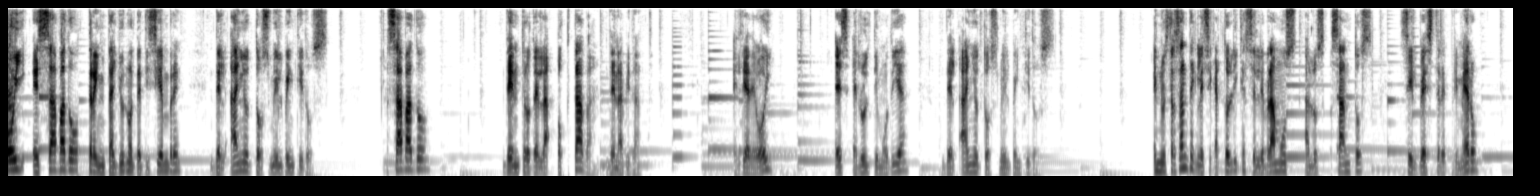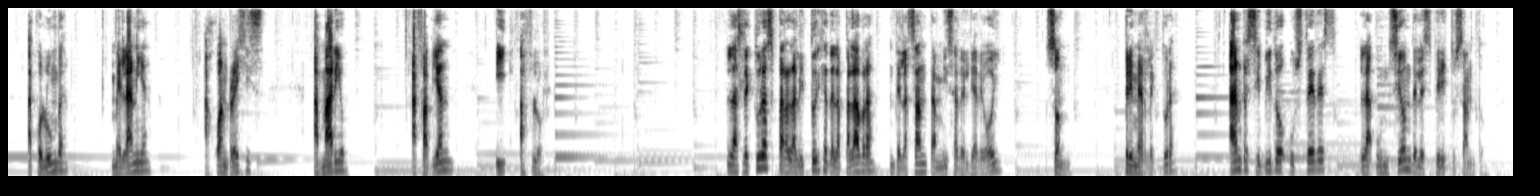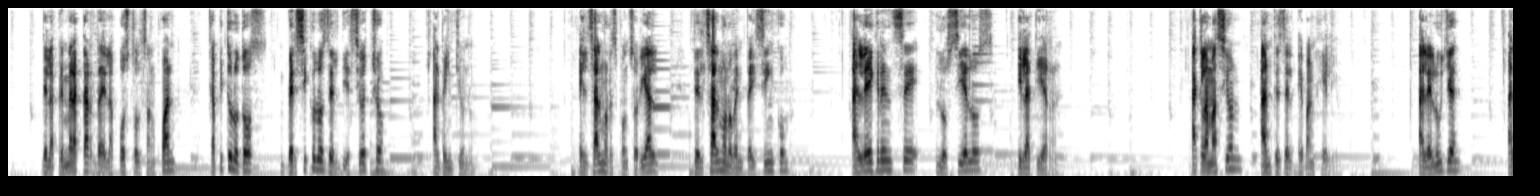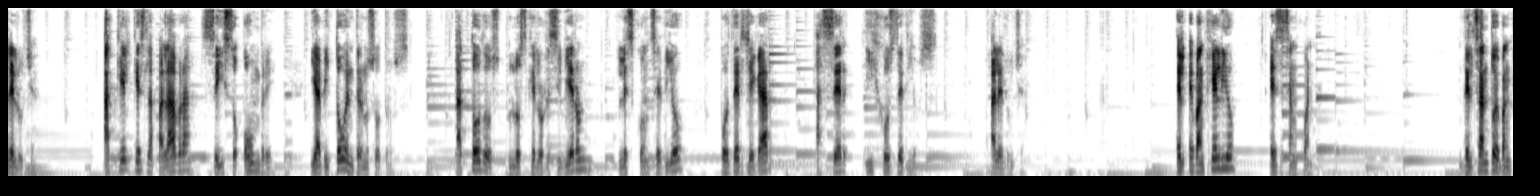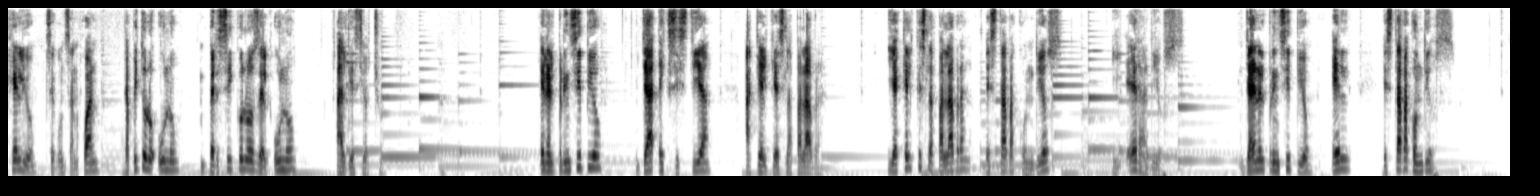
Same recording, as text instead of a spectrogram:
Hoy es sábado 31 de diciembre del año 2022. Sábado dentro de la octava de Navidad. El día de hoy es el último día del año 2022. En nuestra Santa Iglesia Católica celebramos a los santos Silvestre I, a Columba, Melania, a Juan Regis, a Mario, a Fabián y a Flor. Las lecturas para la liturgia de la palabra de la Santa Misa del día de hoy son, primer lectura, han recibido ustedes la unción del Espíritu Santo. De la primera carta del apóstol San Juan, capítulo 2, versículos del 18 al 21. El Salmo responsorial del Salmo 95, Alégrense los cielos y la tierra. Aclamación antes del Evangelio. Aleluya, aleluya. Aquel que es la palabra se hizo hombre y habitó entre nosotros. A todos los que lo recibieron les concedió poder llegar a ser hijos de Dios. Aleluya. El Evangelio es de San Juan del Santo Evangelio según San Juan, capítulo 1, versículos del 1 al 18. En el principio ya existía aquel que es la palabra, y aquel que es la palabra estaba con Dios y era Dios. Ya en el principio Él estaba con Dios.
